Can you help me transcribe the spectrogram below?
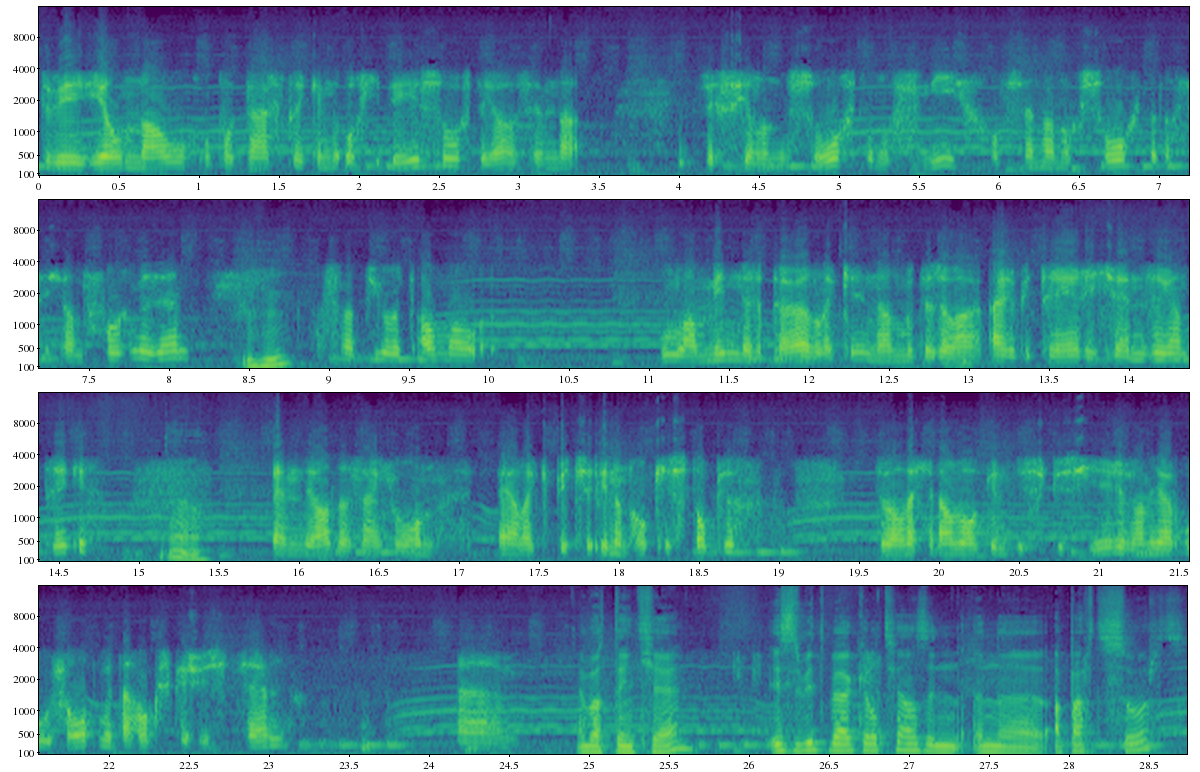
twee heel nauw op elkaar trekkende orchideeënsoorten, ja, zijn dat verschillende soorten of niet? Of zijn dat nog soorten dat zich aan het vormen zijn? Mhm. Dat is natuurlijk allemaal wat minder duidelijk. Hè. En dan moeten ze wat arbitraire grenzen gaan trekken. Ja. En ja, dat dan gewoon eigenlijk een beetje in een hokje stoppen. Terwijl dat je dan wel kunt discussiëren van ja, hoe groot moet dat hokje juist zijn. Ehm, En wat denk jij? Is de witbuikrotgans een, een eh, aparte soort?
